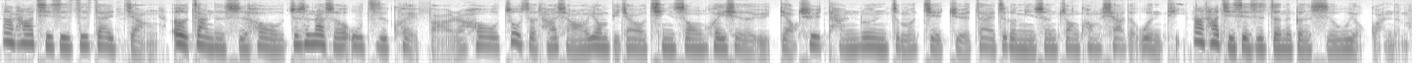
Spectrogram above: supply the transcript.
那他其实是在讲二战的时候，就是那时候物资匮乏，然后作者他想要用比较轻松诙谐的语调去谈论怎么解决在这个民生状况下的问题。那他其实也是真的跟食物有关的嘛？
